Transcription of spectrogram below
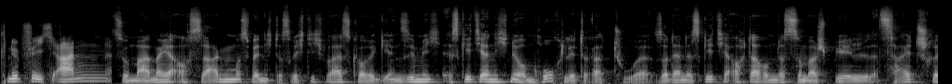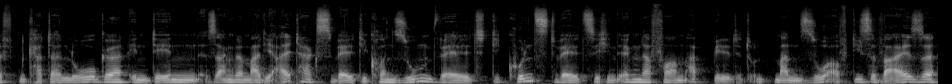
knüpfe ich an. Zumal man ja auch sagen muss, wenn ich das richtig weiß, korrigieren Sie mich, es geht ja nicht nur um Hochliteratur, sondern es geht ja auch darum, dass zum Beispiel Zeitschriften, Kataloge, in denen, sagen wir mal, die Alltagswelt, die Konsumwelt, die Kunstwelt sich in irgendeiner Form abbildet und man so auf diese Weise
